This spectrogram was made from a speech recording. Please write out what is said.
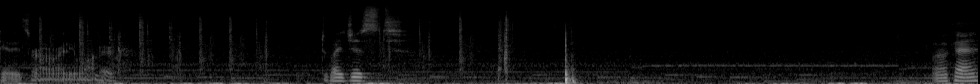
Okay, these are already watered. Do I just... Okay.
